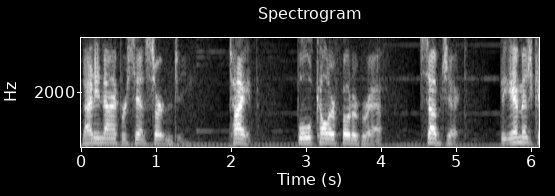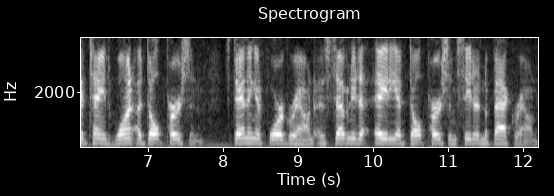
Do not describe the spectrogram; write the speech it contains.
99% certainty. Type: Full-color photograph. Subject: The image contains one adult person standing in foreground and 70 to 80 adult persons seated in the background.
